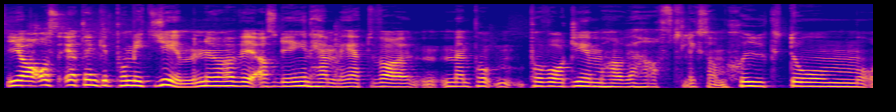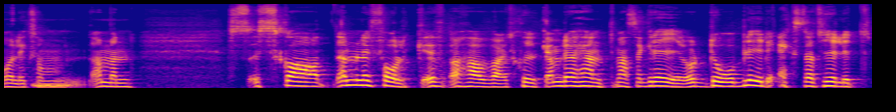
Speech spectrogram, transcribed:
Ja, och jag tänker på mitt gym. Nu har vi, alltså det är ingen hemlighet, vad, men på, på vårt gym har vi haft liksom sjukdom och liksom, ja men, s- skad, ja men folk har varit sjuka, men det har hänt massa grejer och då blir det extra tydligt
